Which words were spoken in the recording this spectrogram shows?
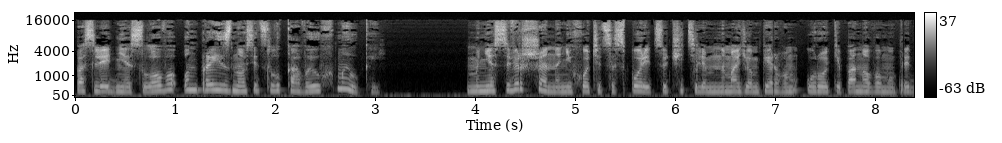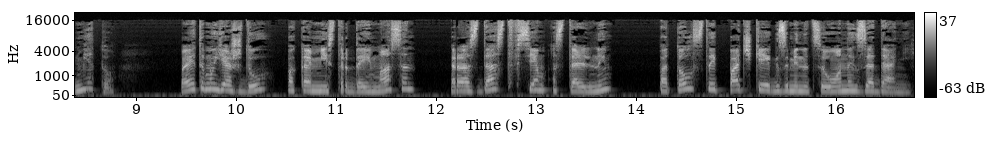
Последнее слово он произносит с лукавой ухмылкой. Мне совершенно не хочется спорить с учителем на моем первом уроке по новому предмету, поэтому я жду, пока мистер Деймасон раздаст всем остальным по толстой пачке экзаменационных заданий.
